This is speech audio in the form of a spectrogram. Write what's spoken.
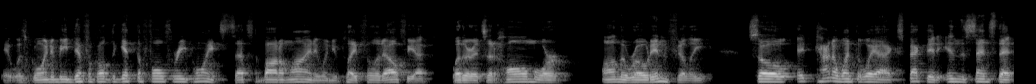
it was going to be difficult to get the full three points. That's the bottom line. And when you play Philadelphia, whether it's at home or on the road in Philly. So it kind of went the way I expected in the sense that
